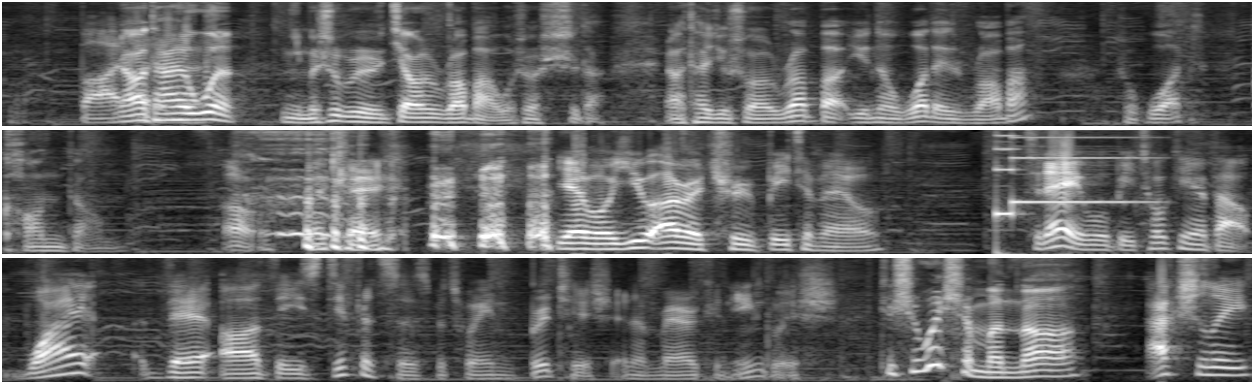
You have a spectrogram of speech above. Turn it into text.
说。然后他还问你们是不是叫 rubber？我说是的。然后他就说 rubber，you know what is rubber？说 what condom？Oh, okay. yeah, well, you are a true beta male. Today, we'll be talking about why there are these differences between British and American English. 这是为什么呢？ Actually,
